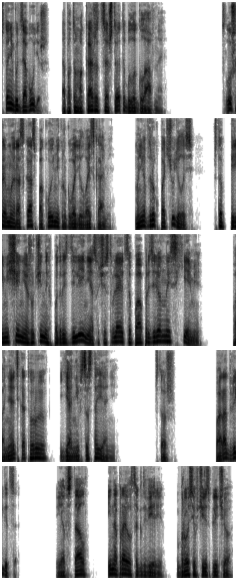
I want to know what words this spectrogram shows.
что-нибудь забудешь, а потом окажется, что это было главное. Слушая мой рассказ, покойник руководил войсками. Мне вдруг почудилось, что перемещения жучиных подразделений осуществляются по определенной схеме, понять которую я не в состоянии. Что ж, пора двигаться. Я встал и направился к двери, бросив через плечо.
